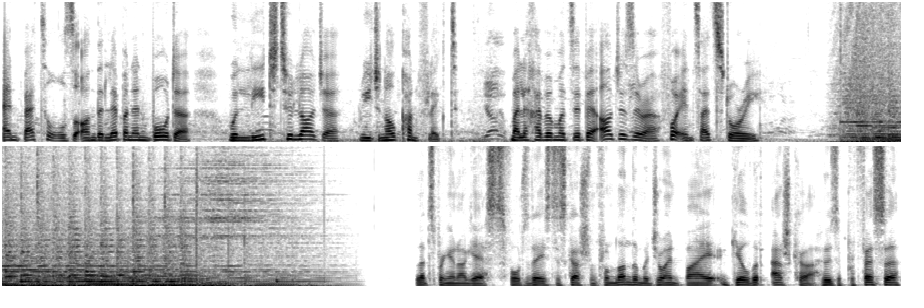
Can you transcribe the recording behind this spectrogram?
and battles on the Lebanon border will lead to larger regional conflict. Malekhabe Modzebe, Al Jazeera for Inside Story. Let's bring in our guests for today's discussion. From London, we're joined by Gilbert Achcar, who's a professor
